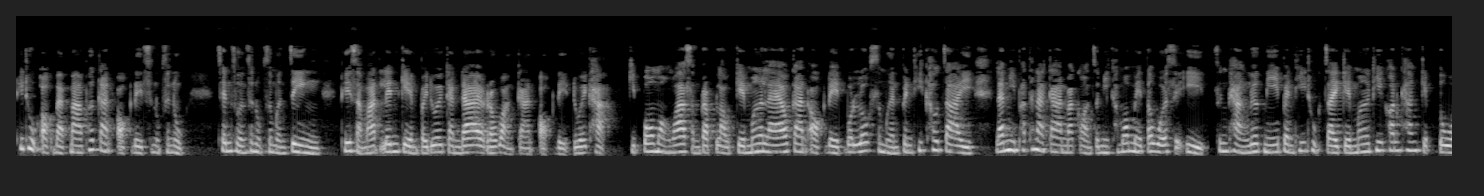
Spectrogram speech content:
ที่ถูกออกแบบมาเพื่อการออกเดทสนุกๆ เช่นสวนสนุกเสมือนจริง ที่สามารถเล่นเกมไปด้วยกันได้ระหว่างการออกเดทด้วยค่ะ Kippo มองว่าสำหรับเหล่าเกมเมอร์แล้วการออกเดทบนโลกเสมือนเป็นที่เข้าใจ และมีพัฒนาการมาก่อนจะมีคำว่า Metaverse เสียอีก ซึ่งทางเลือกนี้เป็นที่ถูกใจเกมเมอร์ที่ค่อนข้างเก็บตัว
